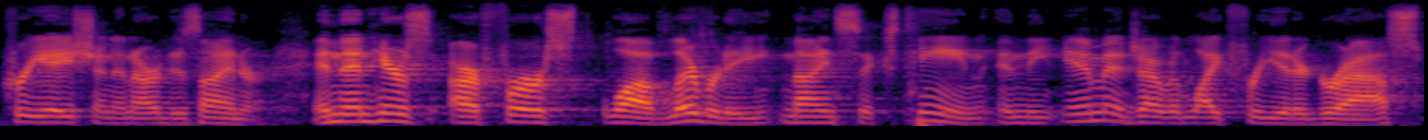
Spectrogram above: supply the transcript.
creation and our designer. And then here's our first law of liberty, 916. In the image I would like for you to grasp,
